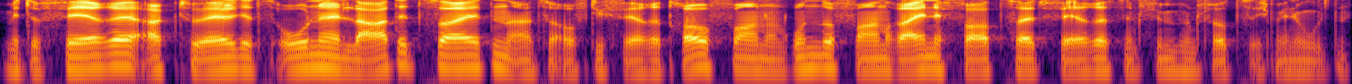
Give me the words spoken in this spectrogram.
Mit der Fähre aktuell jetzt ohne Ladezeiten, also auf die Fähre drauffahren und runterfahren, reine Fahrzeit Fähre sind 45 Minuten.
